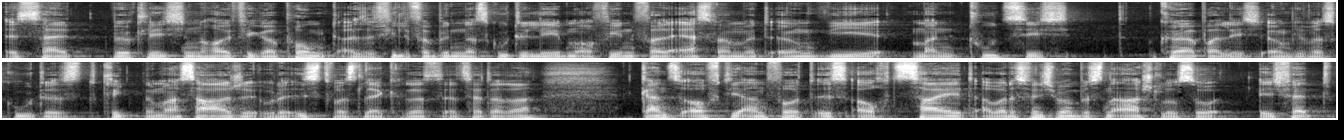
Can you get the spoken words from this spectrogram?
ist halt wirklich ein häufiger Punkt. Also viele verbinden das gute Leben auf jeden Fall erstmal mit irgendwie, man tut sich körperlich irgendwie was Gutes, kriegt eine Massage oder isst was Leckeres etc. Ganz oft die Antwort ist auch Zeit, aber das finde ich immer ein bisschen Arschlos. So, ich hätte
